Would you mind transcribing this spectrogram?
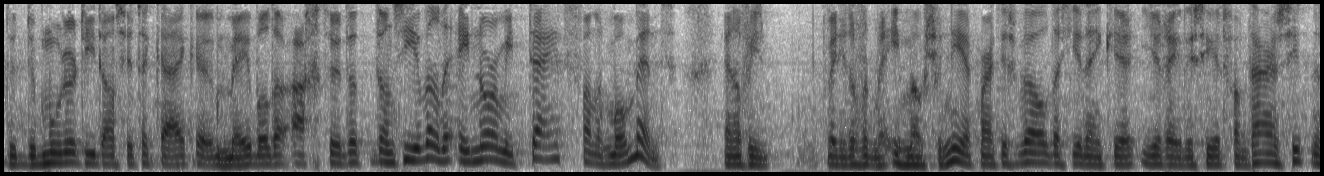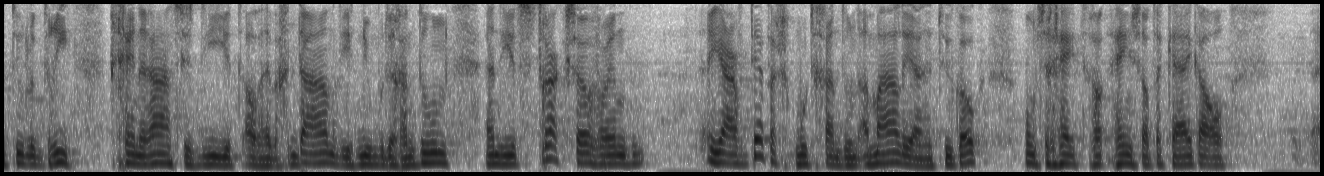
de, de moeder die dan zit te kijken... Mabel daarachter, dat, dan zie je wel de enormiteit van het moment. En of je ik weet niet of het me emotioneert, maar het is wel dat je in één keer je realiseert... van daar zit natuurlijk drie generaties die het al hebben gedaan... die het nu moeten gaan doen en die het straks over een een jaar of dertig moet gaan doen. Amalia natuurlijk ook om zich heen zat te kijken al eh,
